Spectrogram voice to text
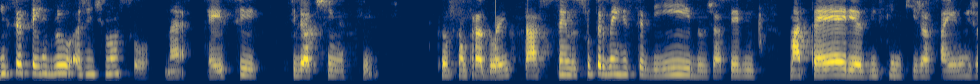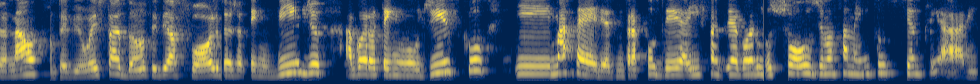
em setembro a gente lançou, né? É esse filhotinho aqui, Canção para Dois, está sendo super bem recebido, já teve matérias, enfim, que já saíram em jornal. Teve o Estadão, teve a Folha. Eu já tenho vídeo, agora eu tenho o disco e matérias, para poder aí fazer agora os shows de lançamento se ampliarem.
